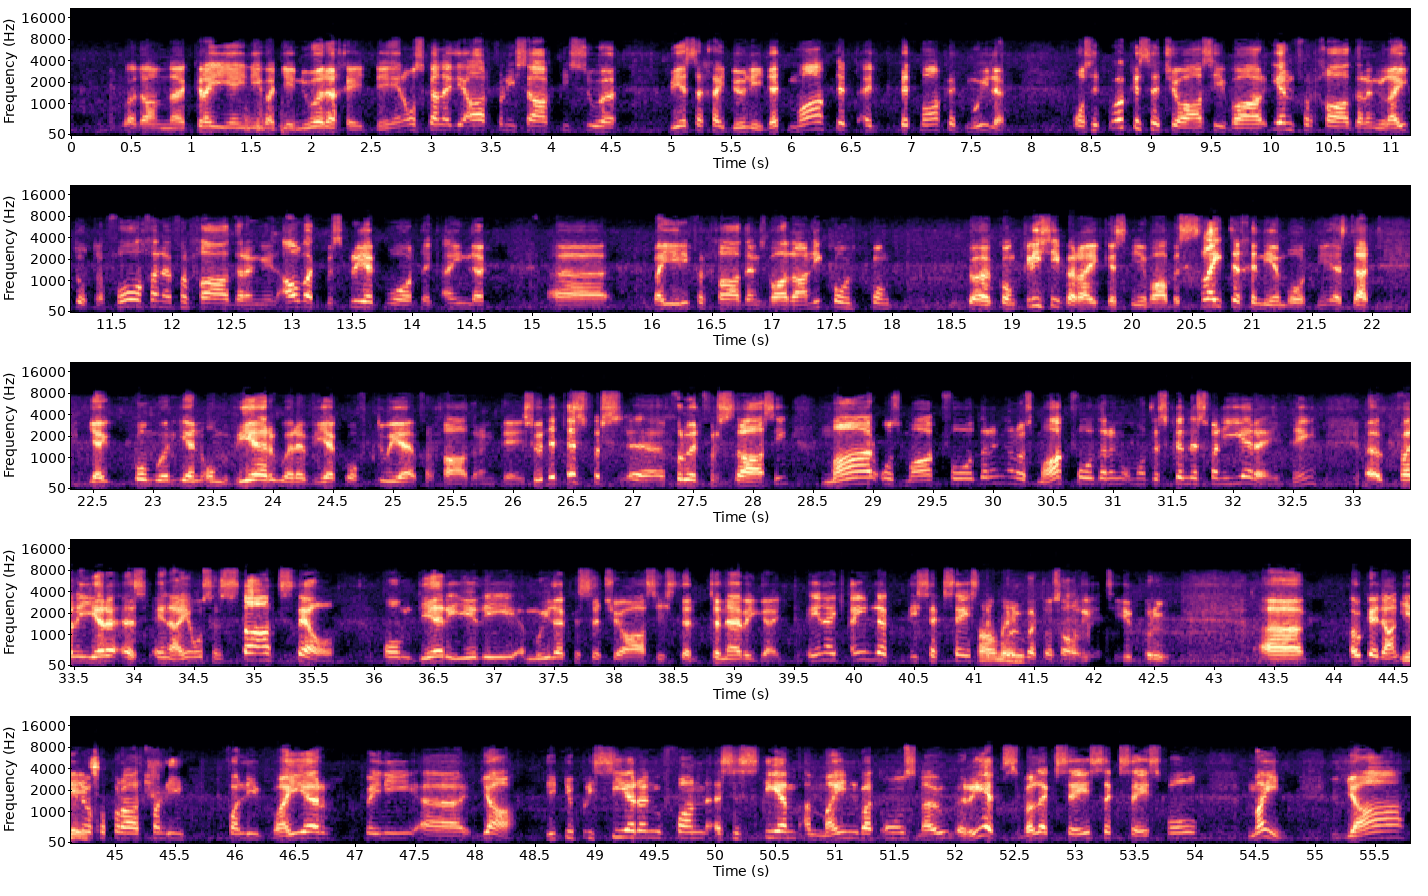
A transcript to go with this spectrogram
dan uh, kry jy nie wat jy nodig het nie. En ons kan uit die aard van die saak nie so besigheid doen nie. Dit maak dit dit maak dit moeilik. Ons het ook 'n situasie waar een vergadering lei tot 'n volgende vergadering en al wat bespreek word uiteindelik uh by hierdie vergaderings waar daar nie kon kon uh, konklusie bereik is nie waar besluite geneem word nie is dat jy kom ooreen om weer oor 'n week of twee 'n vergadering te hê. So dit is vers, uh, groot frustrasie, maar ons maak vordering en ons maak vordering omdat ons kinders van die Here het, nê? Uh, van die Here is en hy ons in staat stel om deur hierdie moeilike situasies te te navigate en uiteindelik die sukses te proe wat ons al reeds hier proe. Uh okay, dan het jy yes. nou gepraat van die van die weier penny uh ja, die duplisering van 'n stelsel, 'n myn wat ons nou reeds wil ek sê suksesvol myn. Ja,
